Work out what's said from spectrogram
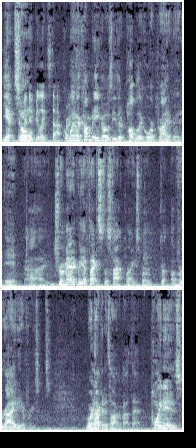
Yeah, to so manipulate stock price. when a company goes either public or private, it uh, dramatically affects the stock price for a variety of reasons. We're not going to talk about that. Point is,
